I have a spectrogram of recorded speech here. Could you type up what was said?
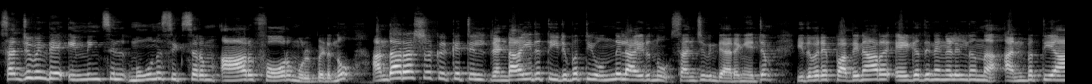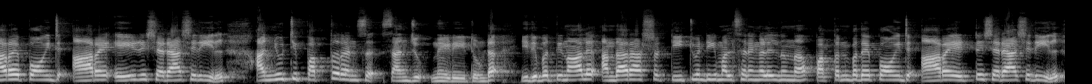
സഞ്ജുവിന്റെ ഇന്നിംഗ്സിൽ മൂന്ന് സിക്സറും ആറ് ഫോറും ഉൾപ്പെടുന്നു. അന്താരാഷ്ട്ര ക്രിക്കറ്റിൽ രണ്ടായിരത്തി ഇരുപത്തി ഒന്നിലായിരുന്നു സഞ്ജുവിന്റെ അരങ്ങേറ്റം. ഇതുവരെ പതിനാറ് ഏകദിനങ്ങളിൽ നിന്ന് അൻപത്തിയാറ് പോയിന്റ് ആറ് ഏഴ് ശരാശരിയിൽ അഞ്ഞൂറ്റി പത്ത് റൺസ് സഞ്ജു നേടിയിട്ടുണ്ട്. ഇരുപത്തിനാല് അന്താരാഷ്ട്ര ടി ട്വന്റി മത്സരങ്ങളിൽ നിന്ന് പത്തൊൻപത് പോയിന്റ് ആറ് എട്ട് ശരാശരിയിൽ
